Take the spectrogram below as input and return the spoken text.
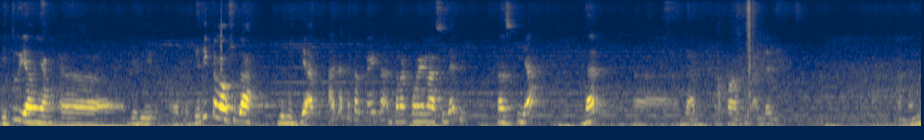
itu yang yang uh, jadi jadi kalau sudah demikian ada keterkaitan antara korelasi tadi tazkiyah dan uh, dan apa itu anda ini. Anda ini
